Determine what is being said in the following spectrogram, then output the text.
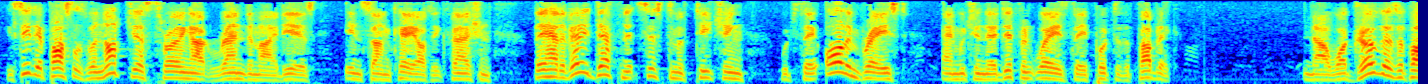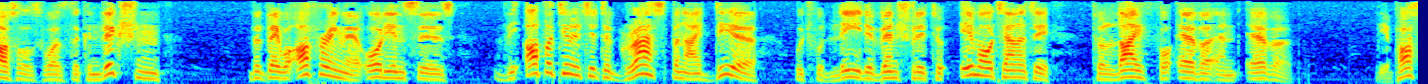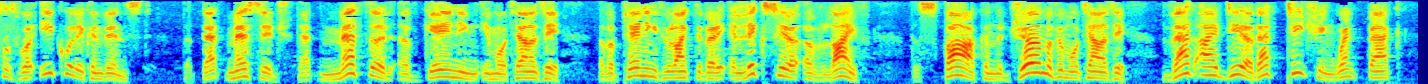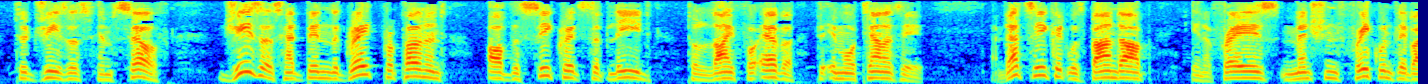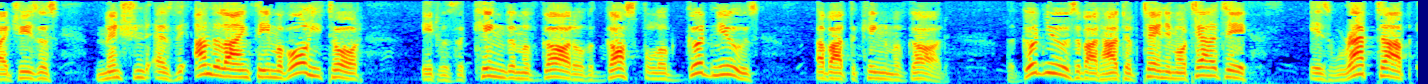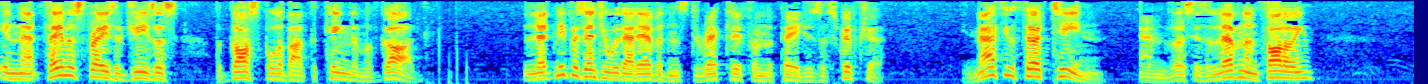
You see, the apostles were not just throwing out random ideas in some chaotic fashion. They had a very definite system of teaching which they all embraced and which in their different ways they put to the public. Now, what drove those apostles was the conviction that they were offering their audiences the opportunity to grasp an idea which would lead eventually to immortality, to life forever and ever. The apostles were equally convinced that that message, that method of gaining immortality, of obtaining, if you like, the very elixir of life, the spark and the germ of immortality, that idea, that teaching went back to Jesus himself. Jesus had been the great proponent of the secrets that lead to life forever, to immortality. And that secret was bound up in a phrase mentioned frequently by Jesus, mentioned as the underlying theme of all he taught. It was the kingdom of God, or the gospel, or good news about the kingdom of God. The good news about how to obtain immortality is wrapped up in that famous phrase of Jesus, the gospel about the kingdom of God. Let me present you with that evidence directly from the pages of Scripture. In Matthew 13 and verses 11 and following,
